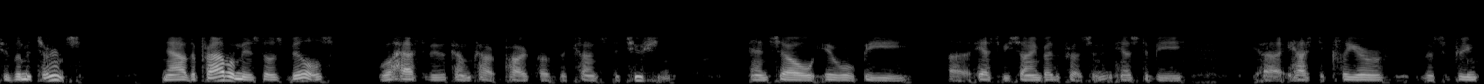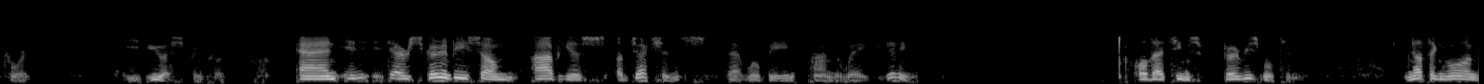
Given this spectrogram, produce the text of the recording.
to limit terms. Now, the problem is those bills will have to become part of the Constitution. And so it will be, uh, it has to be signed by the president, it has to be, uh, it has to clear the Supreme Court, the U.S. Supreme Court. And it, it, there's going to be some obvious objections that will be on the way to getting it. All that seems very reasonable to me. Nothing wrong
